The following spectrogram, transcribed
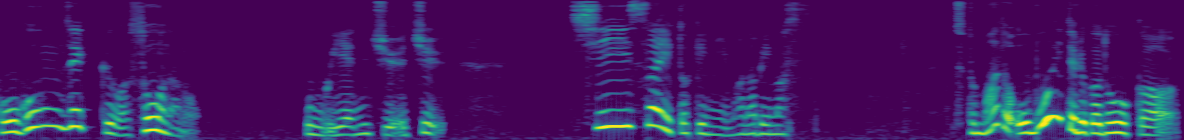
五言絶句はそうなの。五言绝句。小さい時に学びます。ちょっとまだ覚えてるかどうか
